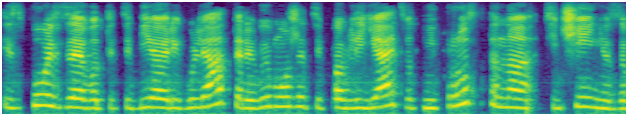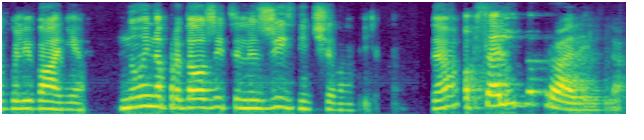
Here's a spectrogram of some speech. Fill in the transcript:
используя вот эти биорегуляторы, вы можете повлиять вот не просто на течение заболевания, но и на продолжительность жизни человека. Да? Абсолютно правильно.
